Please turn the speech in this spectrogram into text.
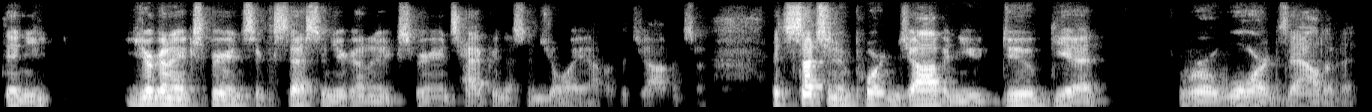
then you, you're going to experience success and you're going to experience happiness and joy out of the job. And so it's such an important job, and you do get rewards out of it.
